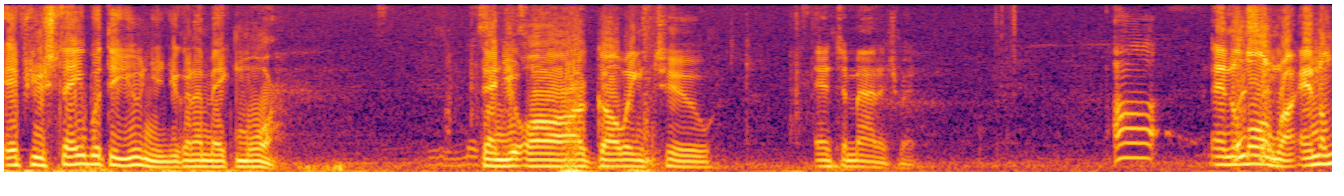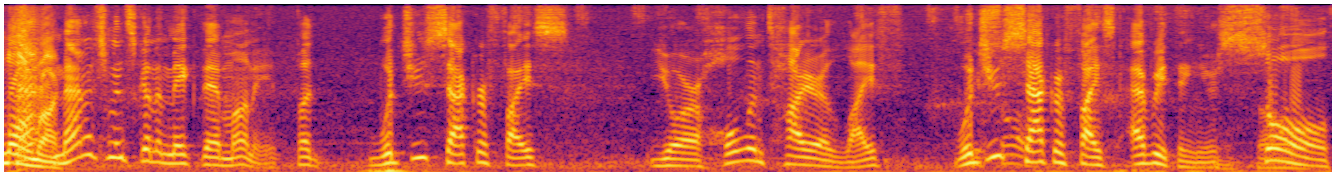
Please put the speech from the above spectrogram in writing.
if you stay with the union, you're going to make more than you are going to into management. Uh In the listen, long run. In the long ma- run. management's gonna make their money but would you sacrifice your whole entire life would you sacrifice everything your soul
